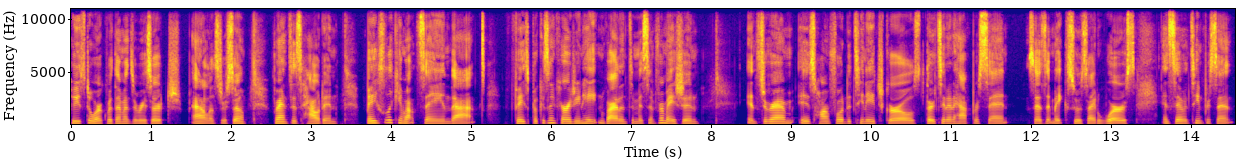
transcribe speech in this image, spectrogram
who used to work with them as a research analyst or so, Frances Haugen, basically came out saying that Facebook is encouraging hate and violence and misinformation. Instagram is harmful to teenage girls. 13.5% says it makes suicide worse, and 17%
